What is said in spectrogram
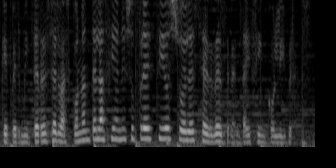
que permite reservas con antelación y su precio suele ser de 35 libras.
